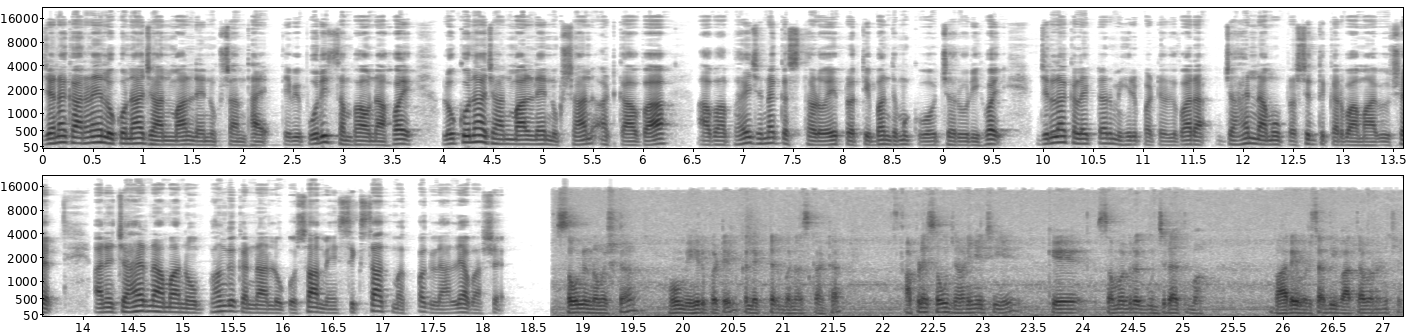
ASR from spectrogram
જેના કારણે લોકોના જાનમાલને નુકસાન થાય. તેવી પૂરી સંભાવના હોય લોકોના જાનમાલને નુકસાન અટકાવવા આવા ભયજનક સ્થળોએ પ્રતિબંધ મૂકવો જરૂરી હોય. જિલ્લા કલેક્ટર મિહિર પટેલ દ્વારા જાહેરનામું પ્રસિદ્ધ કરવામાં આવ્યું છે અને જાહેરનામાનો ભંગ કરનાર લોકો સામે શિક્ષાત્મક પગલાં લેવાશે. સૌને નમસ્કાર. હું મિહિર પટેલ, કલેક્ટર બનાસકાંઠા. આપણે સૌ જાણીએ છીએ કે સમગ્ર ગુજરાતમાં ભારે વરસાદી વાતાવરણ છે.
